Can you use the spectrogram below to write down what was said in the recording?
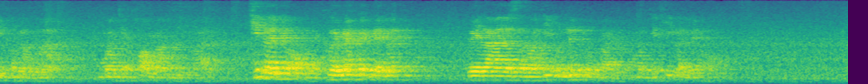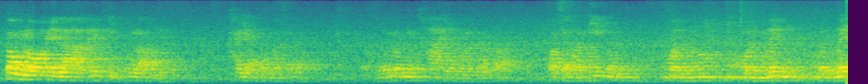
มีกำลังมาก มันจะเข้ามามีไว้คิดอะไรไม่ออกเคยไหมเคยเป็นไหมเวลาสมาธิมันลึกลงไป มันจะคิดอะไรไม่ออก ต้องรอเวลาให้จิตของเราเนี่ยขยับออกมาสักหน่อยเหมือนมันมันคลายออกมาแล้วก็พอสมาธิมันมันมันไม่มันไม่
